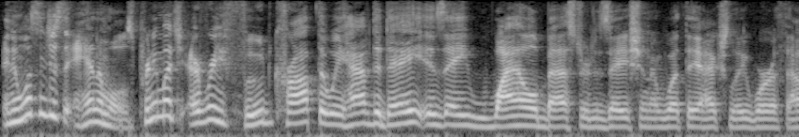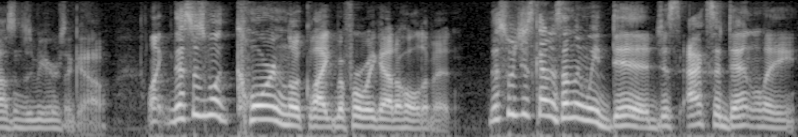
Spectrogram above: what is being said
And it wasn't just animals. Pretty much every food crop that we have today is a wild bastardization of what they actually were thousands of years ago. Like, this is what corn looked like before we got a hold of it. This was just kind of something we did, just accidentally,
